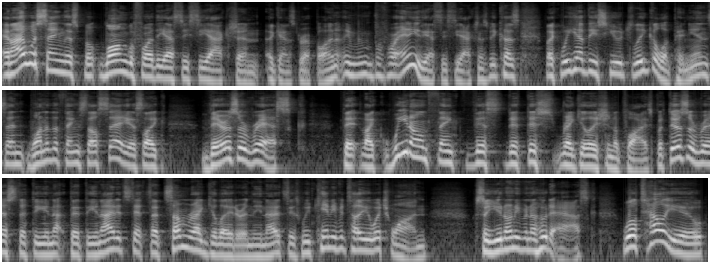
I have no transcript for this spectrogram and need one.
And i was saying this long before the sec action against ripple and even before any of the sec actions because like we have these huge legal opinions and one of the things they'll say is like there's a risk that like we don't think this that this regulation applies but there's a risk that the that the united states that some regulator in the united states we can't even tell you which one so you don't even know who to ask, will tell you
